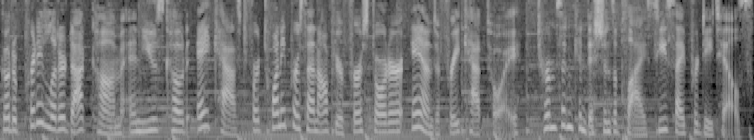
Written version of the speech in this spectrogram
Go to prettylitter.com and use code ACAST for 20% off your first order and a free cat toy. Terms and conditions apply. See site for details.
